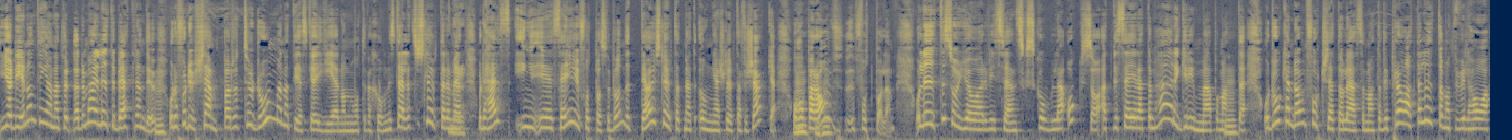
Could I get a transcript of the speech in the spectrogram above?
Ja, det är någonting annat. För, ja, de här är lite bättre än du Mm. och då får du kämpa och då tror man att det ska ge någon motivation. Istället så slutar det med, att, och det här eh, säger ju fotbollsförbundet, det har ju slutat med att ungar slutar försöka och Mm, hoppar av f- fotbollen. Och lite så gör vi i svensk skola också, att vi säger att de här är grymma på matte Mm. och då kan de fortsätta att läsa matte. Vi pratar lite om att vi vill ha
